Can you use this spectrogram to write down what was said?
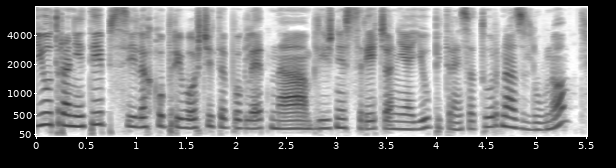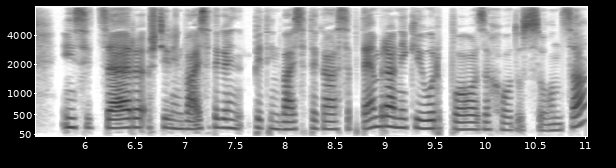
Jutranji tip si lahko privoščite pogled na bližnje srečanje Jupitra in Saturna z Luno in sicer 24. in 25. septembra, nekaj ur po zahodu Sonca.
